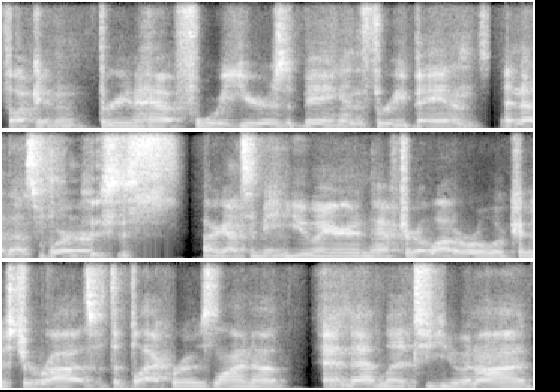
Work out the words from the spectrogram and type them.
fucking three and a half, four years of being in three bands. And then that's where I got to meet you, Aaron, after a lot of roller coaster rides with the Black Rose lineup. And that led to you and I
